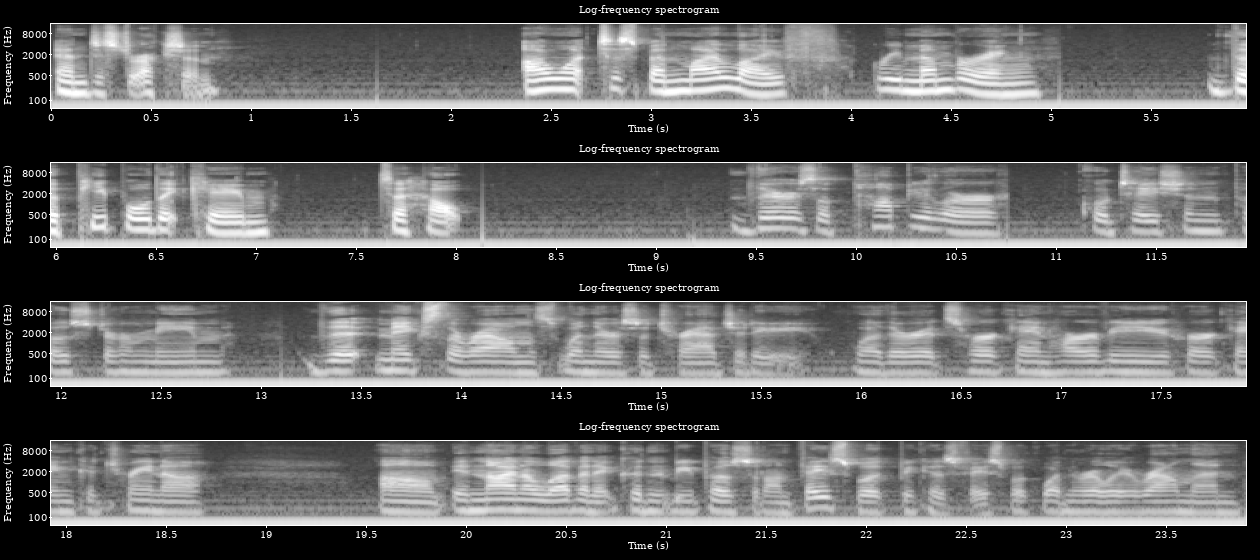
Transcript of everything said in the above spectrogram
and destruction. I want to spend my life remembering the people that came to help. There's a popular quotation poster meme that makes the rounds when there's a tragedy, whether it's Hurricane Harvey, Hurricane Katrina. Um, in 9 11, it couldn't be posted on Facebook because Facebook wasn't really around then,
